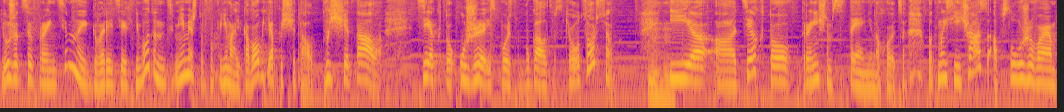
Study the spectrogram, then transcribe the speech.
И уже цифры интимные, говорить я их не буду, но тем не менее, чтобы вы понимали, кого я посчитала. Посчитала тех, кто уже использует бухгалтерский аутсорсинг, и а, тех, кто в граничном состоянии находится. Вот мы сейчас обслуживаем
